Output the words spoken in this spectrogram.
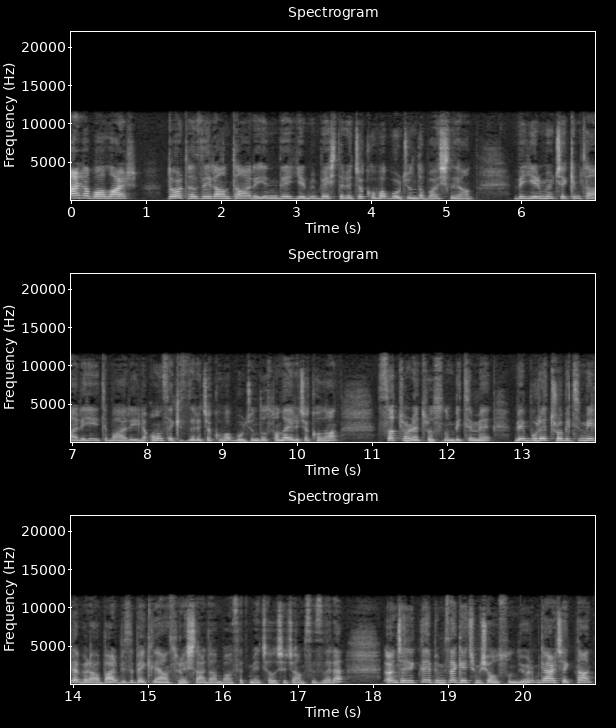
Merhabalar. 4 Haziran tarihinde 25 derece kova burcunda başlayan ve 23 Ekim tarihi itibariyle 18 derece kova burcunda sona erecek olan Satürn retrosunun bitimi ve bu retro bitimiyle beraber bizi bekleyen süreçlerden bahsetmeye çalışacağım sizlere. Öncelikle hepimize geçmiş olsun diyorum. Gerçekten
